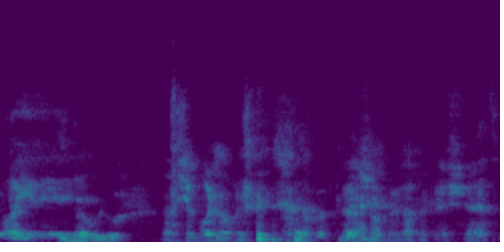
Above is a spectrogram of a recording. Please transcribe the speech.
Ой, и давлю. Вообще больно. Хорошо, когда прекращается.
